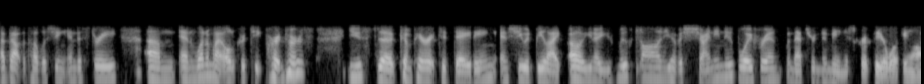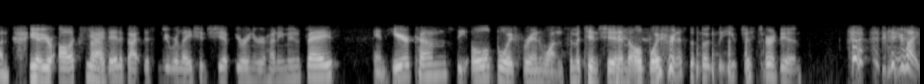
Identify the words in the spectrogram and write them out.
about the publishing industry. Um, and one of my old critique partners used to compare it to dating, and she would be like, "Oh, you know, you've moved on, you have a shiny new boyfriend, and that's your new manuscript that you're working on. You know, you're all Yeah. excited about this new relationship. You're in your honeymoon phase." And here comes the old boyfriend wanting some attention, and the old boyfriend is the book that you've just turned in. and you're like,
